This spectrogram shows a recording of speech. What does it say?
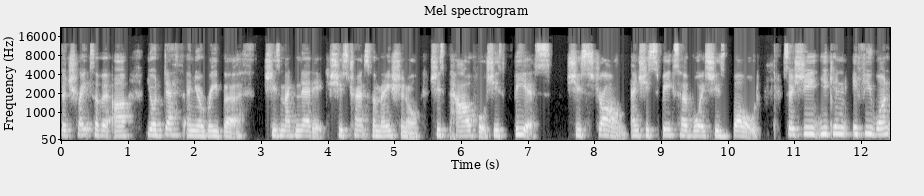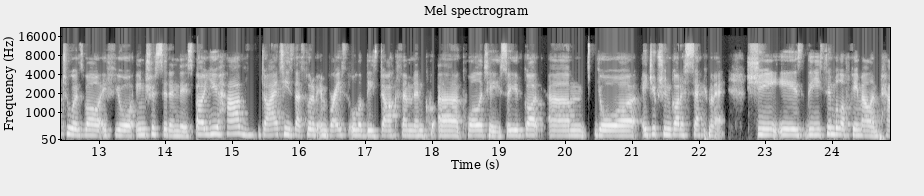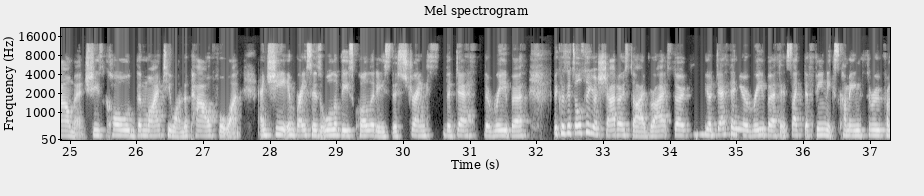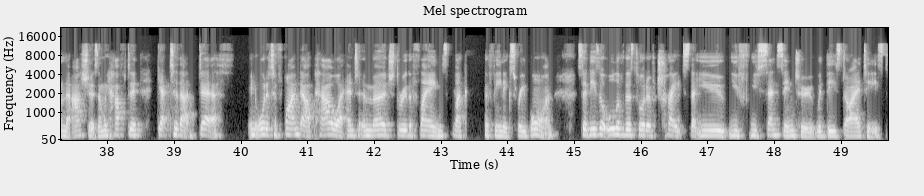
the traits of it are your death and your rebirth. She's magnetic, she's transformational, she's powerful, she's fierce, she's strong, and she speaks her voice, she's bold. So she you can if you want to as well if you're interested in this. But you have deities that sort of embrace all of these dark feminine uh, qualities. So you've got um, your Egyptian goddess Sekhmet. She is the symbol of female empowerment. She's called the mighty one, the powerful one and she embraces all of these qualities the strength the death the rebirth because it's also your shadow side right so your death and your rebirth it's like the phoenix coming through from the ashes and we have to get to that death in order to find our power and to emerge through the flames like a phoenix reborn. So these are all of the sort of traits that you you you sense into with these deities.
